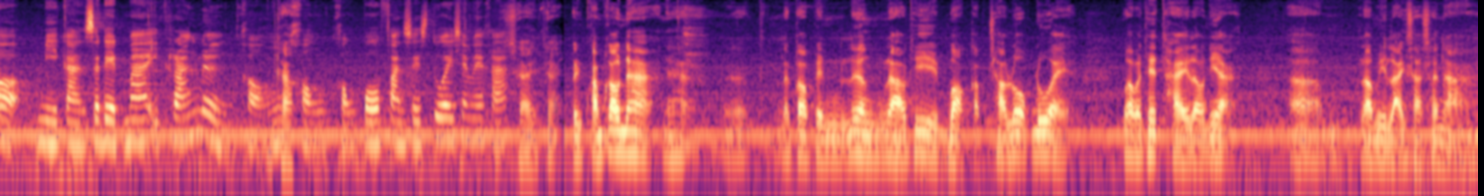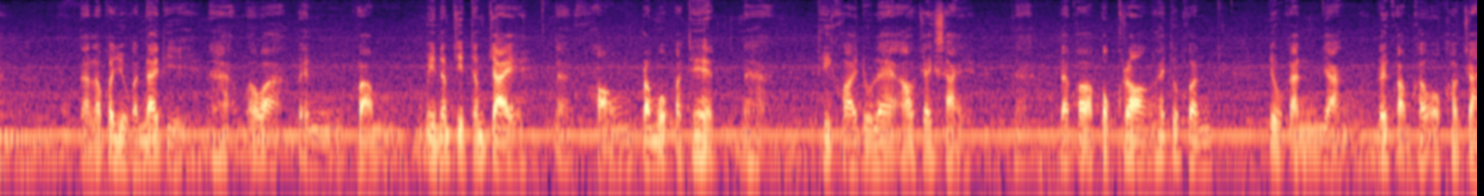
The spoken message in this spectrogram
มีการเสด็จมาอีกครั้งหนึ่งของครับของของโป๊ปฟรานซิสด้วยใช่ไหมคะ ใช่ใช่เป็นความก้าวหน้านะฮะเอ่อแล้วก็เป็นเรื่องราวที่บอกกับชาวโลกด้วย ว่าประเทศไทยเราเนี่ยเอ่อเรามีหลายศาสนา แต่เราก็อยู่กันได้ดีนะฮะเพราะว่าเป็นความ มีน้ำจิตน้ำใจนะของประมุขประเทศนะฮะที่คอยดูแลเอาใจใส่นะแล้วก็ปกครองให้ทุกคนอยู่กันอย่างด้วยความเข้าอกเข้าใจ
